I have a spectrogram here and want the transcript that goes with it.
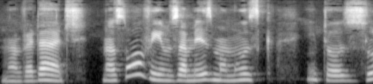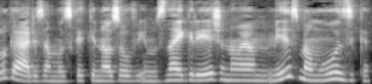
não é verdade? Nós não ouvimos a mesma música em todos os lugares. A música que nós ouvimos na igreja não é a mesma música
